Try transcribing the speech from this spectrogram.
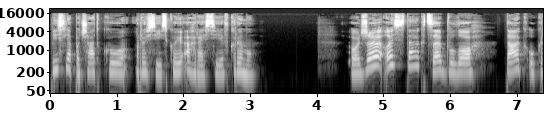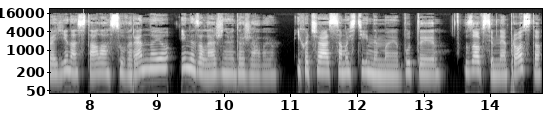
після початку російської агресії в Криму. Отже, ось так це було. Так Україна стала суверенною і незалежною державою. І, хоча самостійними бути зовсім непросто,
